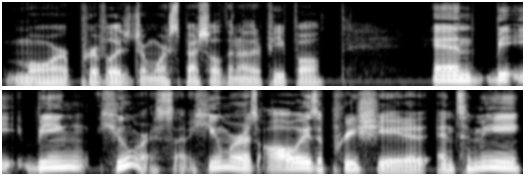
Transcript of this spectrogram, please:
more privileged or more special than other people. And be, being humorous. Humor is always appreciated. And to me,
